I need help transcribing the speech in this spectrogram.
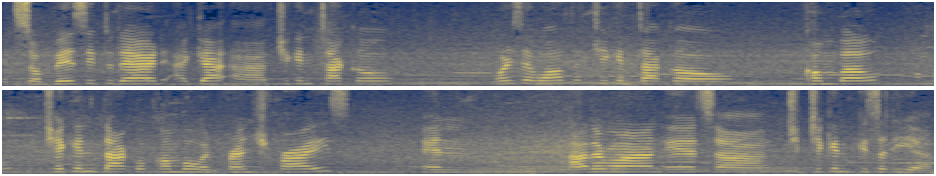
it's so busy today. I got a chicken taco. What is it, Walter? Chicken taco combo. combo. Chicken taco combo with French fries, and other one is uh, chi- chicken quesadilla.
